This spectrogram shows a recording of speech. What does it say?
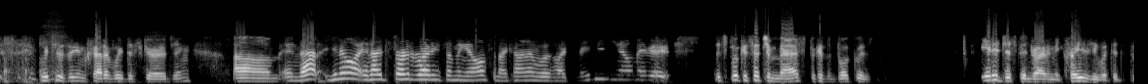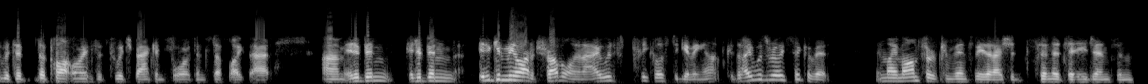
which was incredibly discouraging. Um, and that, you know, and I'd started writing something else, and I kind of was like, maybe, you know, maybe I, this book is such a mess because the book was it had just been driving me crazy with the with the, the plot lines that switch back and forth and stuff like that. Um, it had been it had been it had given me a lot of trouble, and I was pretty close to giving up because I was really sick of it. And my mom sort of convinced me that I should send it to agents, and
